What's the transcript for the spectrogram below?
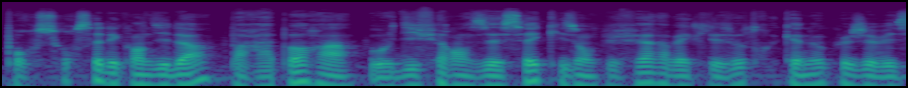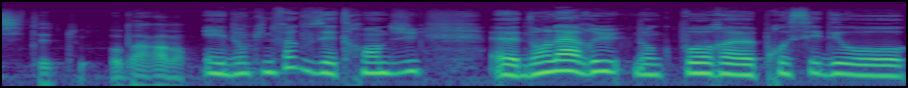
pour sourcer les candidats par rapport à, aux différents essais qu'ils ont pu faire avec les autres canaux que j'avais cités auparavant. Et donc une fois que vous êtes rendu euh, dans la rue donc pour euh, procéder au,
